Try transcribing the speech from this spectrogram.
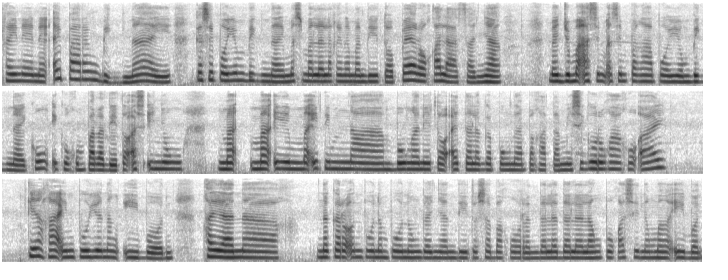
kay Nene ay parang bignay. Kasi po yung bignay, mas malalaki naman dito, pero kalasa niya. Medyo maasim-asim pa nga po yung bignay kung ikukumpara dito. As in yung ma, ma, maitim na bunga nito ay talaga pong napakatamis. Siguro kako ay kinakain po yun ng ibon. Kaya na nagkaroon po ng punong ganyan dito sa Bakuran. Dala-dala lang po kasi ng mga ibon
